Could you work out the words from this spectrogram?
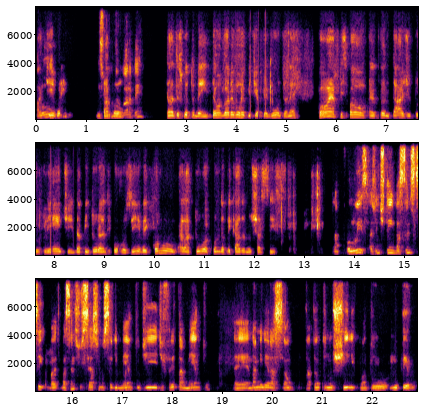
Alô? ativo aí? Me tá bom. agora bem? Tá, te escuto bem. Então, agora eu vou repetir a pergunta, né? Qual é a principal eh, vantagem para o cliente da pintura anticorrosiva e como ela atua quando aplicada nos chassis? O Luiz, a gente tem bastante, bastante sucesso no segmento de, de fretamento é, na mineração, tá? tanto no Chile quanto no Peru.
